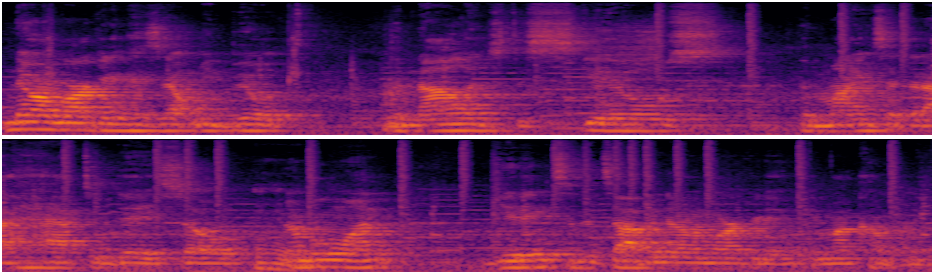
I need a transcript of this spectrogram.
network marketing has helped me build the knowledge, the skills, the mindset that I have today. So, Mm-hmm. number one, getting to the top of network marketing in my company.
